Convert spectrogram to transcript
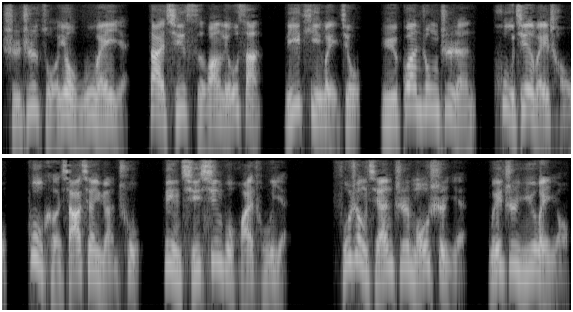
使之左右无为也。待其死亡流散，离涕未究，与关中之人互皆为仇，故可辖迁远处，令其心不怀土也。福圣贤之谋士也，为之于未有，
